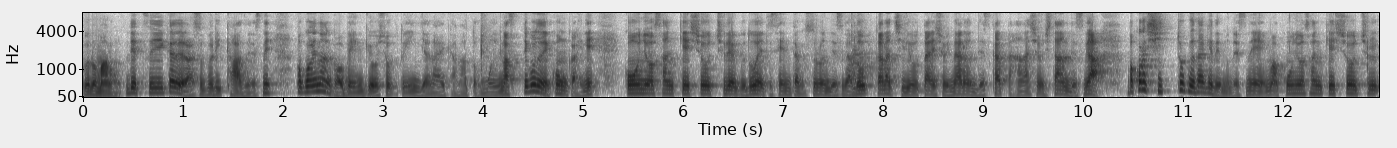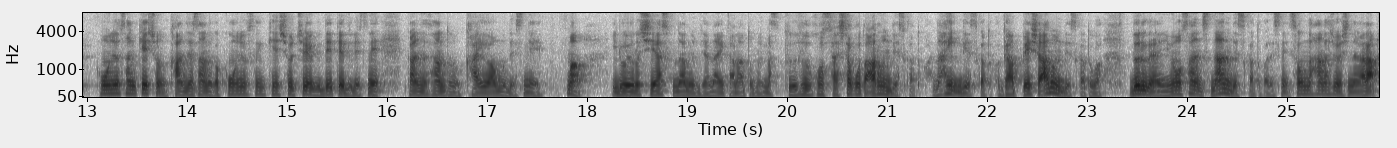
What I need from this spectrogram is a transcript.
ブロマノン、で、追加でラスブリカーゼですね。まあ、これなんかを勉強しておくといいんじゃないかなと思います。ということで、今回ね、高尿酸血症治療薬どうやって選択するんですが、どっから治療対象になるんですかって話をしたんですが、まあ、これ知っとくだけでもですね、まあ、高尿酸血症高尿酸血症の患者さんとか高尿酸血症治療薬出てるですね、患者さんとの会話もですね、まあ、いろいろしやすくなるんじゃないかなと思います。痛風発作したことあるんですかとか、ないんですかとか、合併症あるんですかとか、どれぐらいの尿酸値なんですかとかですね、そんな話をしながら、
